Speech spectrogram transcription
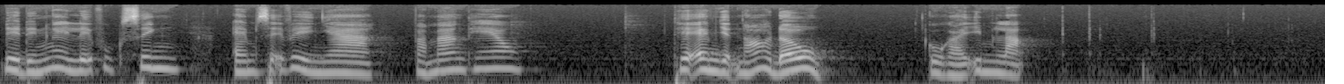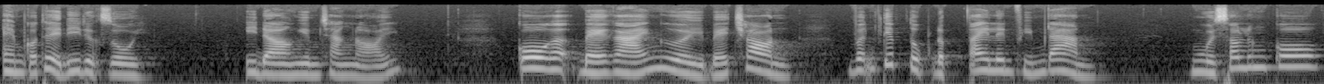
Để đến ngày lễ phục sinh, em sẽ về nhà và mang theo. Thế em nhận nó ở đâu? Cô gái im lặng. Em có thể đi được rồi. Ida nghiêm trang nói. Cô bé gái người bé tròn vẫn tiếp tục đập tay lên phím đàn. Ngồi sau lưng cô,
